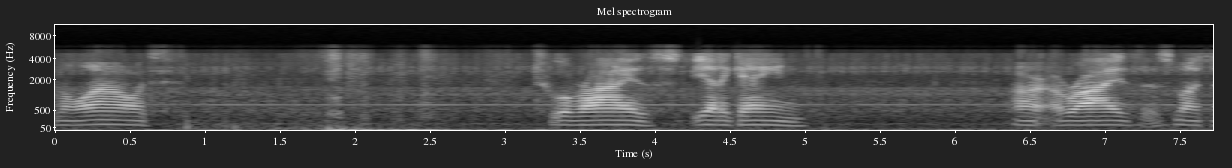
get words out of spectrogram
I'm allowed to arise yet again. Or arise as much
